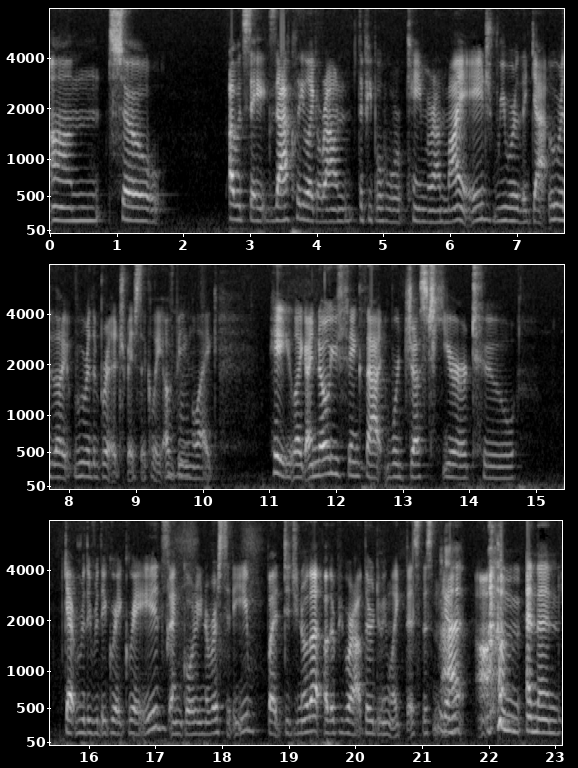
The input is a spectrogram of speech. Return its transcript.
Um, so I would say exactly like around the people who were, came around my age, we were the gap, we were the we were the bridge basically of being like, hey, like I know you think that we're just here to get really really great grades and go to university, but did you know that other people are out there doing like this, this, and Yeah. that, um, and then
